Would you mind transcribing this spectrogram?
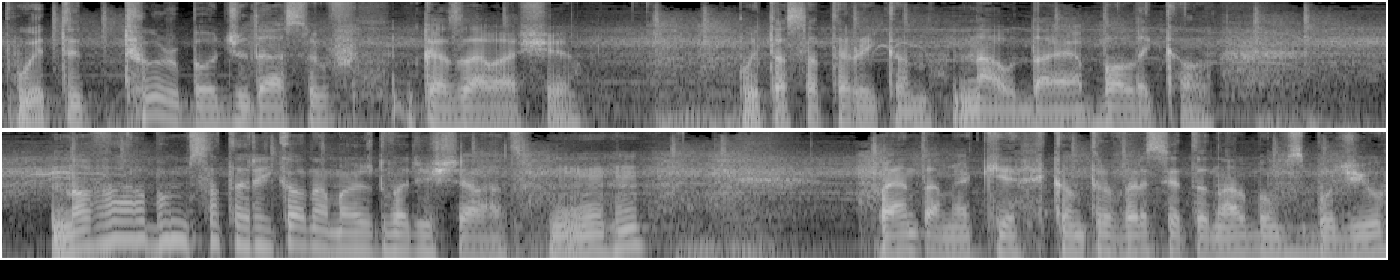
płyty Turbo Judasów ukazała się płyta Satyricon Now Diabolical. Nowy album Satyricona ma już 20 lat. Mhm. Pamiętam, jakie kontrowersje ten album wzbudził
